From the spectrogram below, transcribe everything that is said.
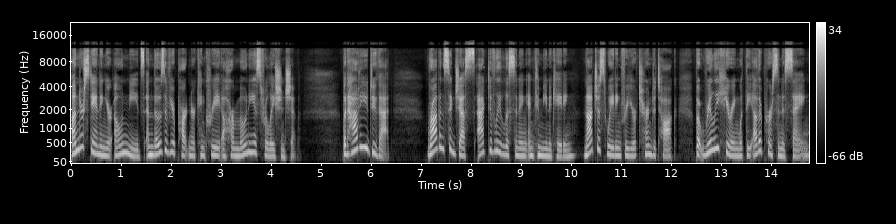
Understanding your own needs and those of your partner can create a harmonious relationship. But how do you do that? Robbins suggests actively listening and communicating, not just waiting for your turn to talk, but really hearing what the other person is saying.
